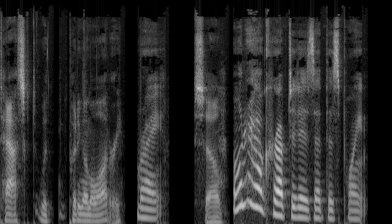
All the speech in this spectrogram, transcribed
tasked with putting on the lottery. Right. So I wonder how corrupt it is at this point.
